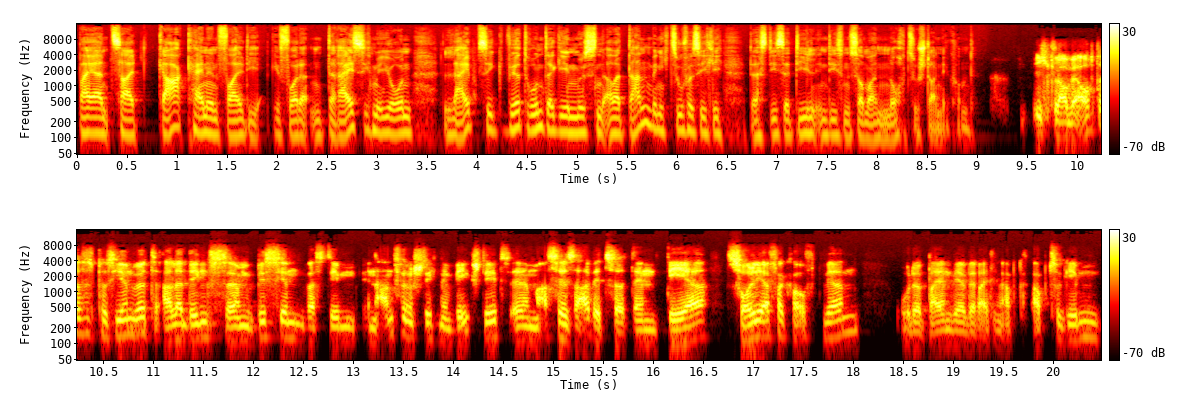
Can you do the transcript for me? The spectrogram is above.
Bayern zahlt gar keinen Fall die geforderten 30 Millionen. Leipzig wird runtergehen müssen, aber dann bin ich zuversichtlich, dass dieser Deal in diesem Sommer noch zustande kommt. Ich glaube auch, dass es passieren wird. Allerdings ein ähm, bisschen, was dem in Anführungsstrichen im Weg steht, äh, Marcel Sabitzer. Denn der soll ja verkauft werden oder Bayern wäre bereit, ihn ab, abzugeben,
